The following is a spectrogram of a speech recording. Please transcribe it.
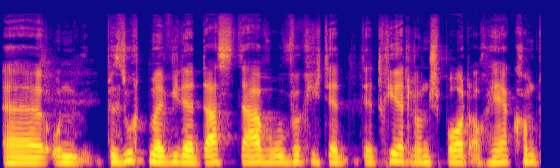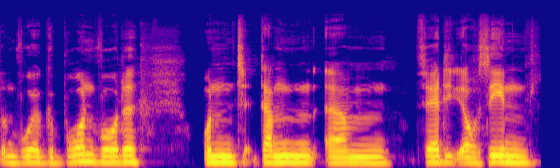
äh, und besucht mal wieder das da, wo wirklich der, der Triathlonsport auch herkommt und wo er geboren wurde. Und dann ähm, werdet ihr auch sehen,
